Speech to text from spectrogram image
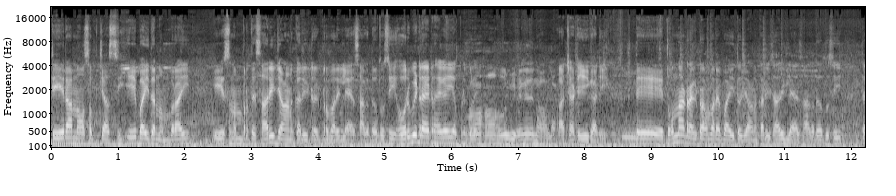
13985 ਇਹ ਬਾਈ ਦਾ ਨੰਬਰ ਆ ਜੀ। ਇਸ ਨੰਬਰ ਤੇ ਸਾਰੀ ਜਾਣਕਾਰੀ ਟਰੈਕਟਰ ਬਾਰੇ ਲੈ ਸਕਦੇ ਹੋ ਤੁਸੀਂ। ਹੋਰ ਵੀ ਟਰੈਕਟਰ ਹੈਗਾ ਜੀ ਆਪਣੇ ਕੋਲ? ਹਾਂ ਹਾਂ ਹੋਰ ਵੀ ਹੈਗੇ ਦੇ ਨਾਲ ਦਾ। ਅੱਛਾ ਠੀਕ ਆ ਜੀ। ਤੇ ਦੋਨਾਂ ਟਰੈਕਟਰਾਂ ਬਾਰੇ ਬਾਈ ਤੋਂ ਜਾਣਕਾਰੀ ਸਾਰੀ ਲੈ ਸਕਦੇ ਹੋ ਤੁਸੀਂ। ਤੇ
